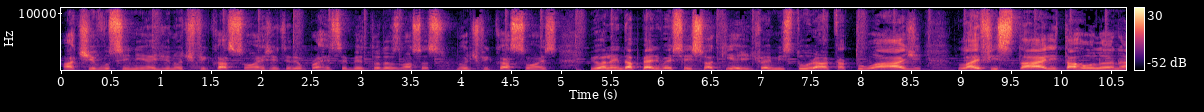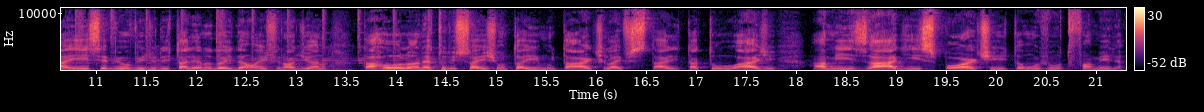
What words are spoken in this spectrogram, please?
ativa o sininho de notificações, entendeu? Para receber todas as nossas notificações. E o Além da Pele vai ser isso aqui, a gente vai misturar tatuagem, lifestyle, tá rolando aí, você viu o vídeo do italiano doidão aí, final de ano? Tá rolando, é tudo isso aí junto aí, muita arte, lifestyle, tatuagem, amizade, esporte, tamo junto família.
